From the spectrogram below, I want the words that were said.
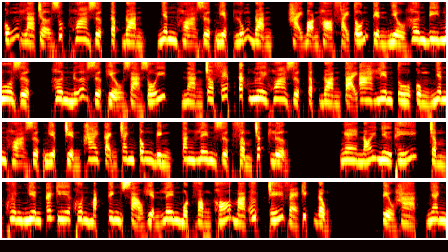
cũng là trợ giúp hoa dược tập đoàn, nhân hòa dược nghiệp lũng đoạn, hại bọn họ phải tốn tiền nhiều hơn đi mua dược, hơn nữa dược hiệu giả dối, nàng cho phép các ngươi hoa dược tập đoàn tại A Liên tù cùng nhân hòa dược nghiệp triển khai cạnh tranh công bình, tăng lên dược phẩm chất lượng. Nghe nói như thế, trầm khuyên nhiên cái kia khuôn mặt tinh xảo hiện lên một vòng khó mà ức chế vẻ kích động. Tiểu Hà, nhanh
